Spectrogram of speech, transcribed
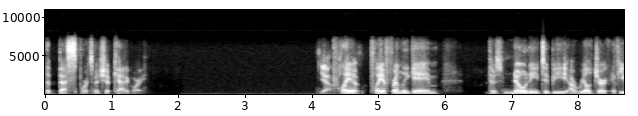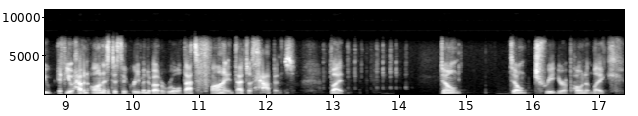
the best sportsmanship category. Yeah. Play a play a friendly game. there's no need to be a real jerk. If you if you have an honest disagreement about a rule, that's fine. That just happens. But don't don't treat your opponent like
